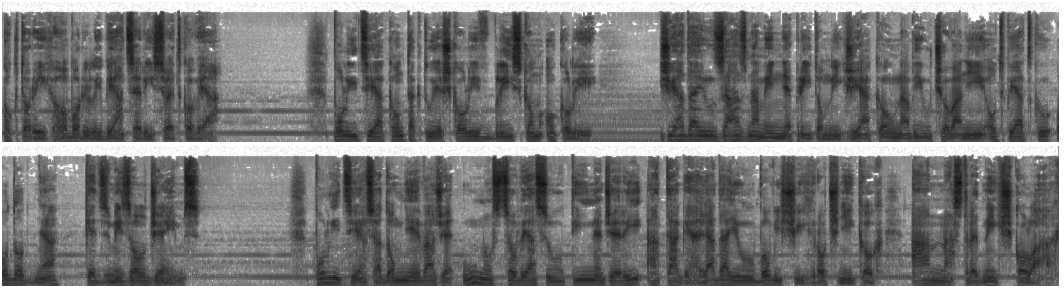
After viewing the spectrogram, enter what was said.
o ktorých hovorili viacerí svetkovia. Polícia kontaktuje školy v blízkom okolí. Žiadajú záznamy neprítomných žiakov na vyučovaní od piatku od dňa, keď zmizol James. Polícia sa domnieva, že únoscovia sú tínedžeri a tak hľadajú vo vyšších ročníkoch a na stredných školách.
